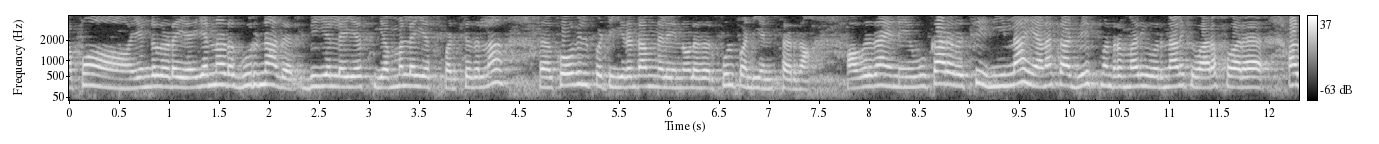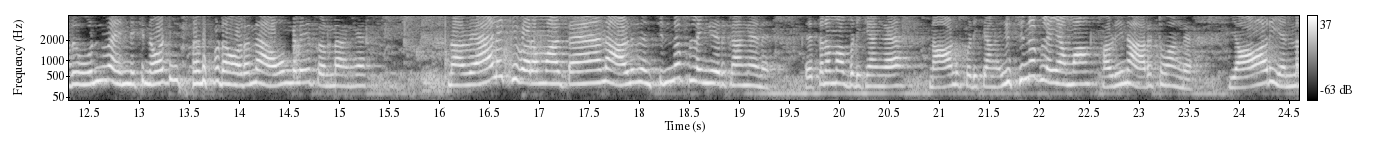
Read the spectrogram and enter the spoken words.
அப்போ எங்களுடைய என்னோட குருநாதர் பிஎல்ஐஎஸ் எம்எல்ஐஎஸ் படித்ததெல்லாம் கோவில்பட்டி இரண்டாம் நிலை நூலகர் பூல்பாண்டியன் சார் தான். அவர் தான் என்னை உட்கார வச்சு நீலாம் எனக்கு அட்வைஸ் பண்ணுற மாதிரி ஒரு நாளைக்கு வரப்போகிற அது உண்மை. இன்னைக்கு நோட்டீஸ் அனுப்பின உடனே அவங்களே சொன்னாங்க. நான் வேலைக்கு வர மாட்டேன்னு அழுதேன். சின்ன பிள்ளைங்க இருக்காங்கன்னு. எத்தனைம்மா படிக்காங்க? நாலு படிக்காங்க. இது சின்ன பிள்ளையாம்மா அப்படின்னு அரட்டுவாங்க. யார் என்ன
